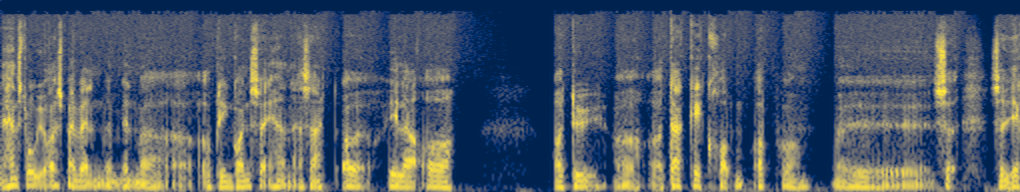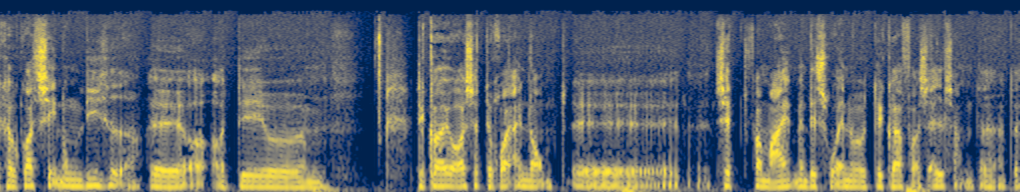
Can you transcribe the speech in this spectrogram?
han stod jo også med valget mellem at, at blive en grøntsag, havde han sagt, og, eller at, at dø, og, og der gik kroppen op på ham. Øh, så, så jeg kan jo godt se nogle ligheder, øh, og, og det er jo... Øh, det gør jo også, at det rører enormt øh, tæt for mig, men det tror jeg nu, det gør for os alle sammen, der, der,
